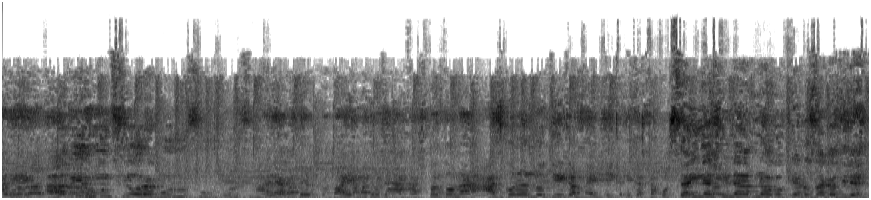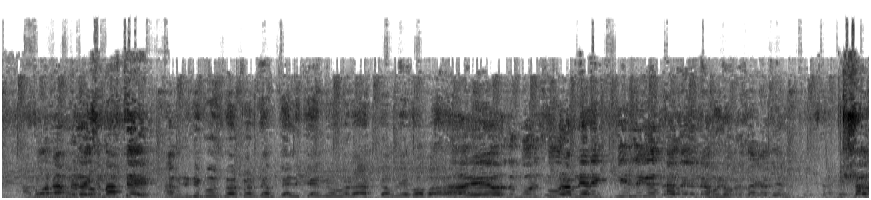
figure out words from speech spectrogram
আরে আমি শুনছি ওরা গরু আমাদের ভাই আমাদের কাছে হাসপাতাল তো না আজ করার লোক এই কাম কাজটা করছে। তাই না শুনে আপনি ওকে কেন টাকা দিলেন? মারতে? আমি যদি বুঝবার পারতাম তাহলে কেন রাখতাম রে বাবা? আরে ওরা তো গরু চুর আপনি আরে কি লেগে তা দেন না হইল করে টাকা দেন? বিশ্বাস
